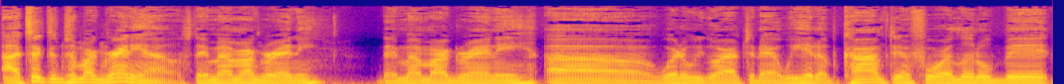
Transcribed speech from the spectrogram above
I took them to my granny house. They met my granny. They met my granny. Uh, where do we go after that? We hit up Compton for a little bit.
